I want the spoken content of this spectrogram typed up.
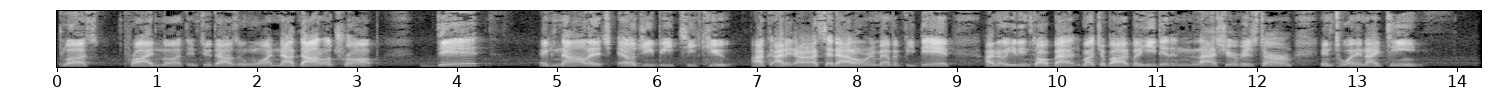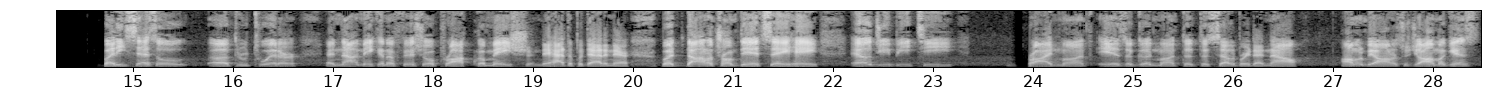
plus Pride Month in 2001. Now, Donald Trump did acknowledge LGBTQ. I, I, I, said that. I don't remember if he did. I know he didn't talk much about it, but he did in the last year of his term in 2019. But he said so uh, through Twitter and not make an official proclamation. They had to put that in there. But Donald Trump did say, hey, LGBT Pride Month is a good month to, to celebrate that. Now, I'm going to be honest with you. I'm against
